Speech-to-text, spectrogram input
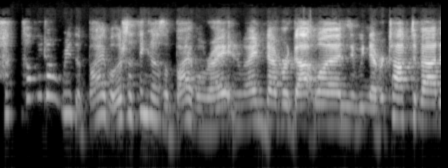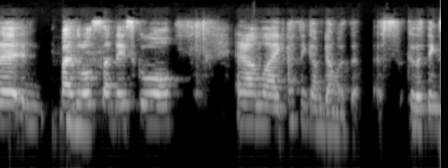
how come we don't read the Bible? There's a thing as a Bible, right? And I never got one, and we never talked about it in my little mm-hmm. Sunday school. And I'm like, I think I'm done with this because I think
